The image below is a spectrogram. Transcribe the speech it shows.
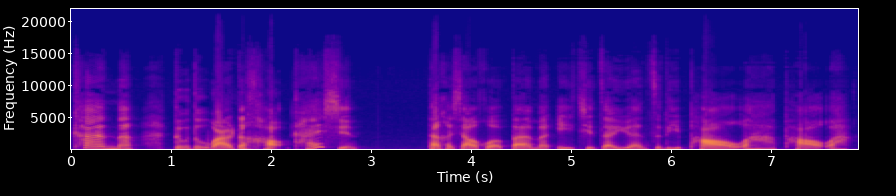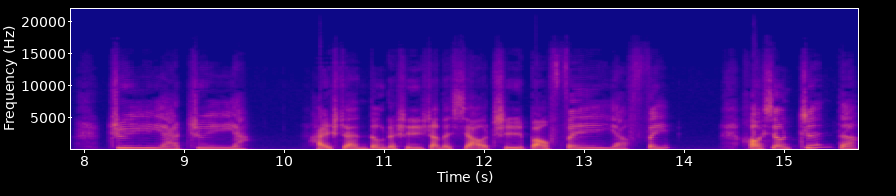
看呢，嘟嘟玩的好开心，他和小伙伴们一起在院子里跑啊跑啊，追呀追呀，还扇动着身上的小翅膀飞呀飞，好像真的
